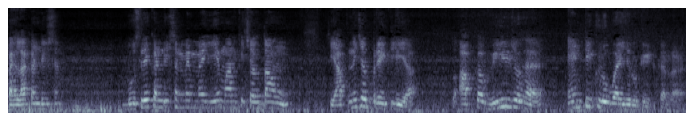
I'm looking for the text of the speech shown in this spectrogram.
पहला कंडीशन दूसरे कंडीशन में मैं ये मान के चलता हूँ कि आपने जब ब्रेक लिया तो आपका व्हील जो है एंटी क्लोकवाइज रोटेट कर रहा है,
